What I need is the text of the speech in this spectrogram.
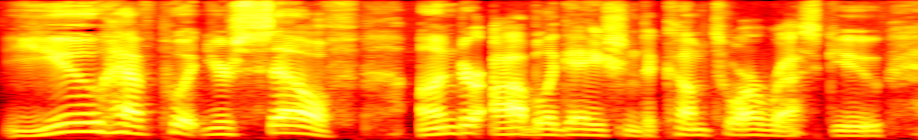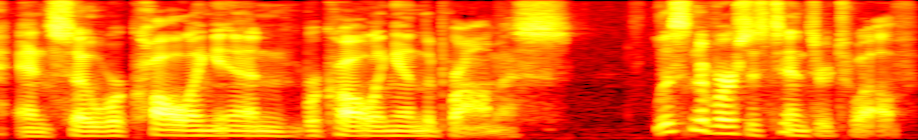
you have put yourself under obligation to come to our rescue, and so we're calling in, we're calling in the promise. Listen to verses 10 through 12.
